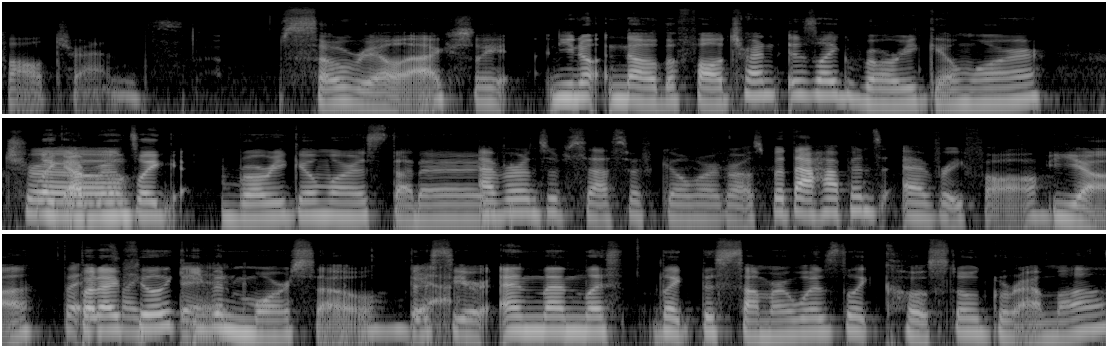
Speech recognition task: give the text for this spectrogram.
fall trends? So real, actually. You know, no, the fall trend is like Rory Gilmore. True. Like everyone's like Rory Gilmore aesthetic. Everyone's obsessed with Gilmore Girls, but that happens every fall. Yeah, but, but I like feel like big. even more so this yeah. year. And then like the summer was like coastal grandma.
